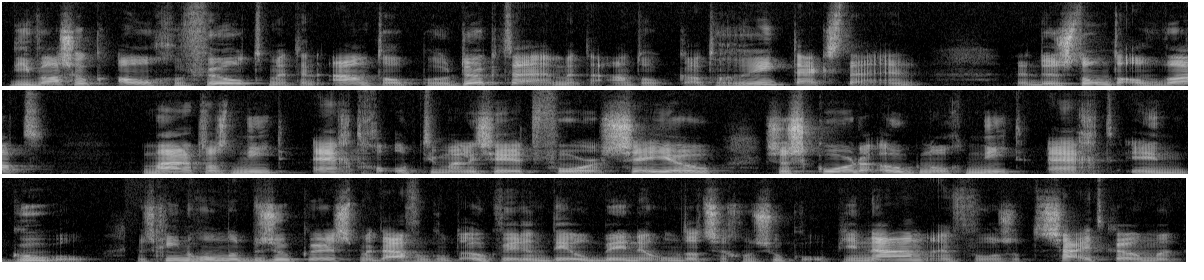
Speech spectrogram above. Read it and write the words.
die was ook al gevuld met een aantal producten en met een aantal categorieteksten. En er stond al wat, maar het was niet echt geoptimaliseerd voor SEO. Ze scoorden ook nog niet echt in Google. Misschien 100 bezoekers, maar daarvan komt ook weer een deel binnen omdat ze gewoon zoeken op je naam en vervolgens op de site komen.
